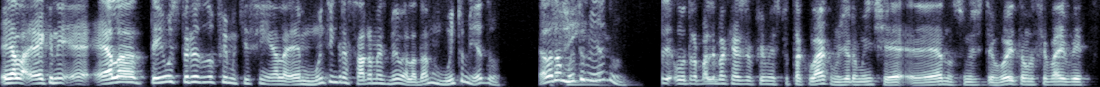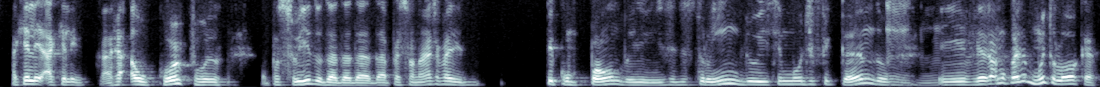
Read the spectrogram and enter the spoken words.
ela, é que, é, ela tem o espírito do filme, que, assim, ela é muito engraçada, mas, meu, ela dá muito medo. Ela dá Sim. muito medo. O trabalho de maquiagem do filme é espetacular, como geralmente é, é nos filmes de terror, então você vai ver aquele, aquele o corpo possuído da, da, da personagem vai se compondo e se destruindo e se modificando uhum. e vira uma coisa muito louca.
